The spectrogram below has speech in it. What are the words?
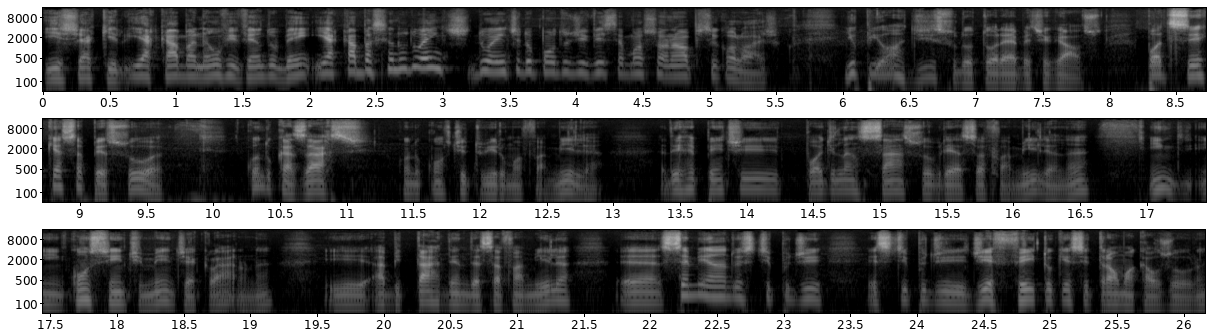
isso e aquilo, e acaba não vivendo bem e acaba sendo doente, doente do ponto de vista emocional, psicológico. E o pior disso, doutor Herbert Gauss, pode ser que essa pessoa, quando casar-se, quando constituir uma família, de repente pode lançar sobre essa família, né? inconscientemente, é claro, né? e habitar dentro dessa família, é, semeando esse tipo, de, esse tipo de, de efeito que esse trauma causou. Né?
